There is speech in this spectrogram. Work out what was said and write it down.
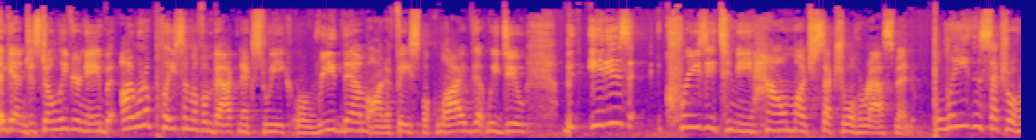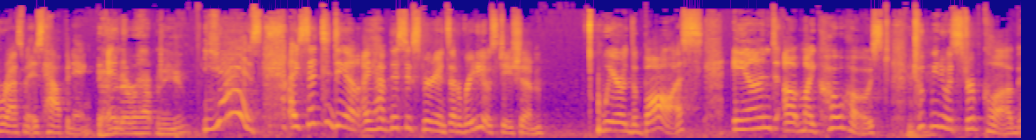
Again, just don't leave your name, but I want to play some of them back next week or read them on a Facebook Live that we do. But it is crazy to me how much sexual harassment, blatant sexual harassment, is happening. Has And- it ever happened to you? Yes. I said to Dan, I have this experience at a radio station where the boss and uh, my co-host Mm-hmm. took me to a strip club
